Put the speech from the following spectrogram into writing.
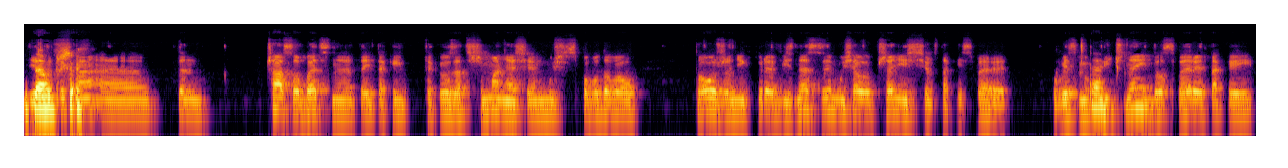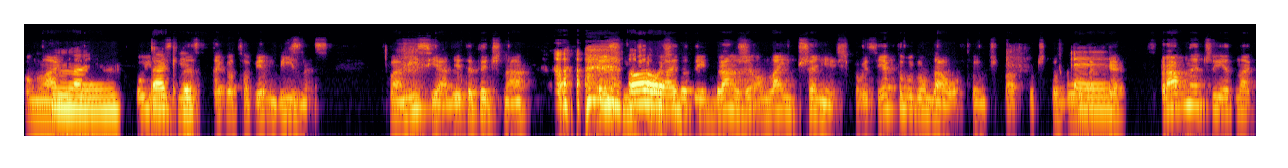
dietetyka, e, ten czas obecny tej, takiej, takiego zatrzymania się spowodował to, że niektóre biznesy musiały przenieść się z takiej sfery powiedzmy tak. ulicznej do sfery takiej online. online. Twój tak biznes, jest. tego co wiem, biznes. Twoja misja dietetyczna też musiała się do tej branży online przenieść. Powiedz, jak to wyglądało w Twoim przypadku? Czy to było e... takie sprawne, czy jednak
